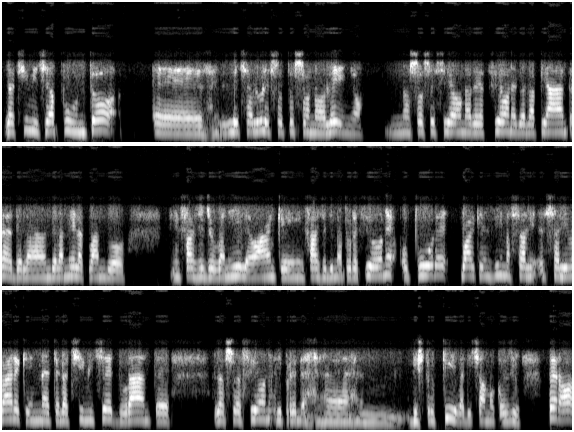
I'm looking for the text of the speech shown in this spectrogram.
la cimice appunto eh, le cellule sotto sono legno. Non so se sia una reazione della pianta, della, della mela quando in fase giovanile o anche in fase di maturazione, oppure qualche enzima sali- salivare che immette la cimice durante la sua azione di pre- eh, distruttiva, diciamo così. Però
